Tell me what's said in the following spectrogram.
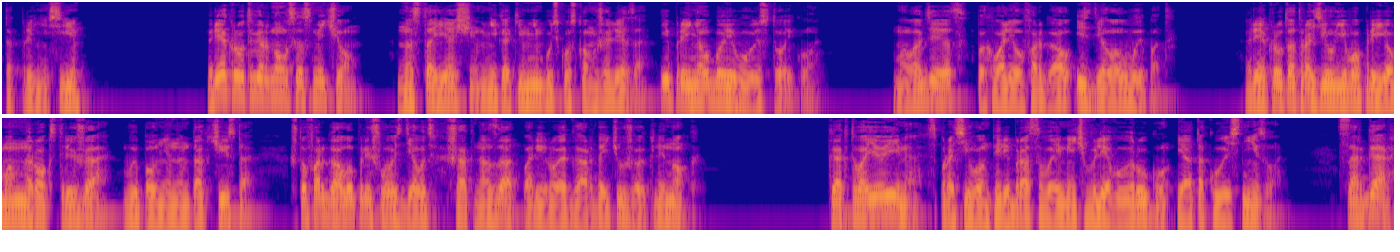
«Так принеси». Рекрут вернулся с мечом. Настоящим, не каким-нибудь куском железа, и принял боевую стойку. «Молодец», – похвалил Фаргал и сделал выпад. Рекрут отразил его приемом нырок стрижа, выполненным так чисто, что Фаргалу пришлось сделать шаг назад, парируя гардой чужой клинок. «Как твое имя?» – спросил он, перебрасывая меч в левую руку и атакуя снизу. «Саргар!»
